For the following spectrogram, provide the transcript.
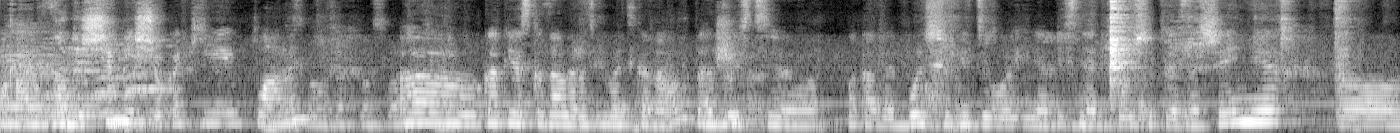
В будущем еще какие планы? А, Как я сказала, развивать канал, да, то есть э, показывать больше видео и объяснять больше произношения. Э,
